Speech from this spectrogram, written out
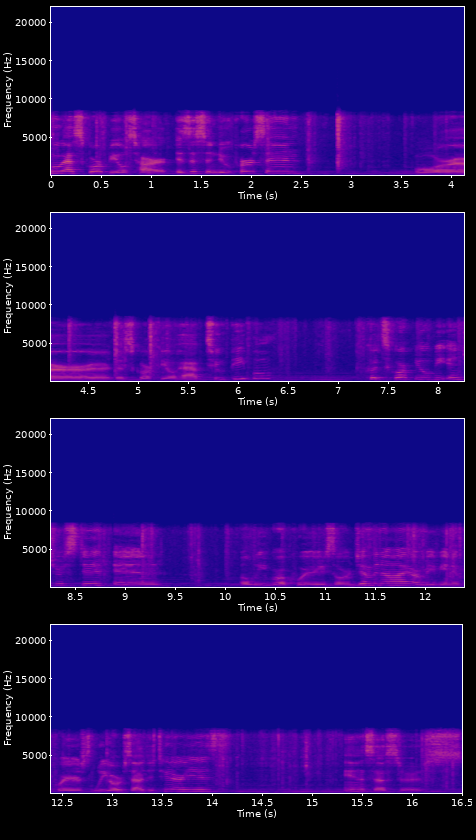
who has Scorpio's heart. Is this a new person? Or does Scorpio have two people? Could Scorpio be interested in a Libra, Aquarius, or Gemini, or maybe an Aquarius, Leo, or Sagittarius? Ancestors.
